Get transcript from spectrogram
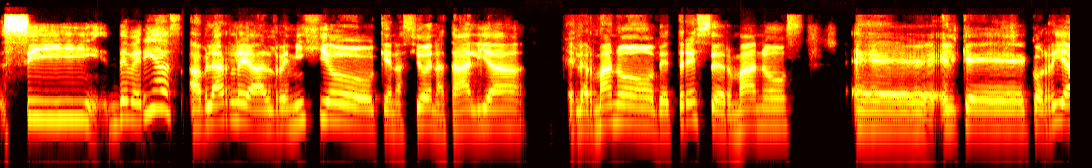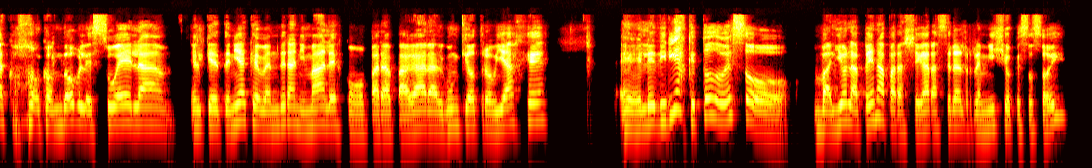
si deberías hablarle al Remigio que nació de Natalia, el hermano de tres hermanos, eh, el que corría con, doble suela, el que tenía que vender animales como para pagar algún que otro viaje, eh, ¿le dirías que todo eso valió la pena para llegar a ser el Remigio que sos hoy?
